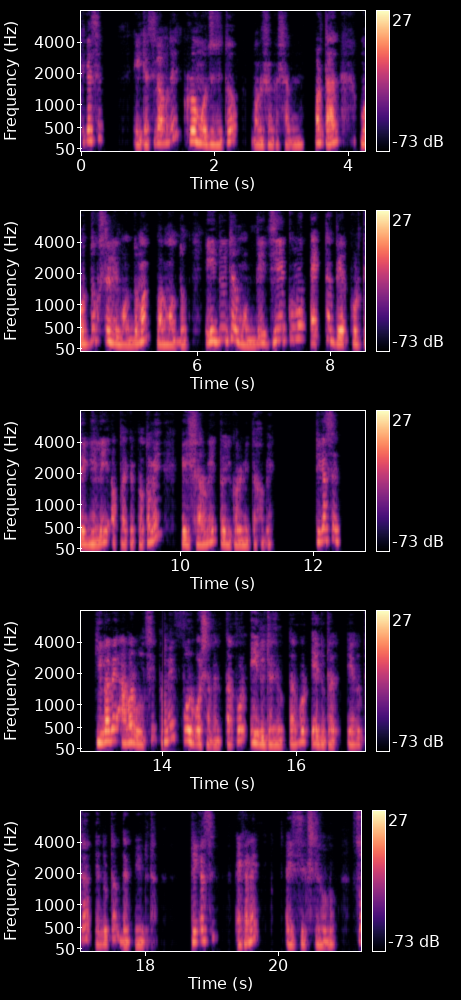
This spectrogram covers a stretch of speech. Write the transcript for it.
ঠিক আছে? এইটা ছিল আমাদের ক্রমযোজিত গণসংখ্যার সারণী অর্থাৎ মধ্যক শ্রেণির মধ্যমান বা মধ্যক। এই দুইটার মধ্যে যে কোনো একটা বের করতে গেলে আপনাকে প্রথমে এই সারণী তৈরি করে নিতে হবে। ঠিক আছে? কীভাবে? আবার বলছি, প্রথমে ফোর বসাবেন, তারপর এই দুইটা যোগ, তারপর এই দুটা এই দুটা এই দুটা দেন এই দুটা ঠিক আছে? এখানে এই সিক্সটি হলো। সো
